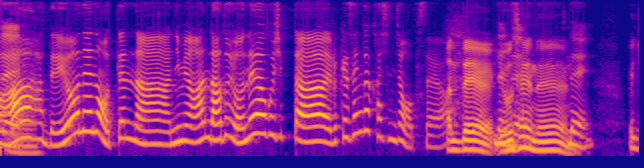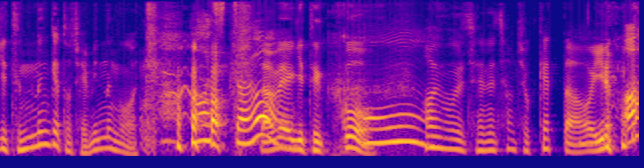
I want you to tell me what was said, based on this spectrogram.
아 내 연애는 어땠나 아니면 아 나도 연애하고 싶다 이렇게 생각하신 적 없어요? 아, 근데 네네. 요새는 네. 이게 듣는 게 더 재밌는 것 같아요. 아, 진짜요? 남의 얘기 듣고, 아유, 쟤네 참 좋겠다. 뭐 이런 아,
